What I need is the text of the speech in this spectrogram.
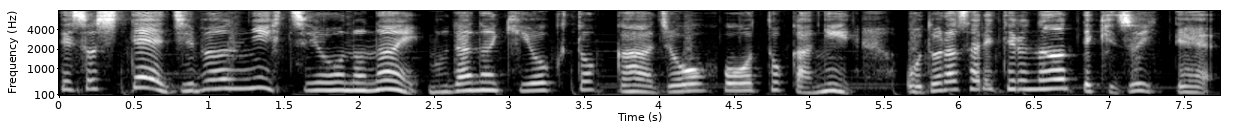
でそして自分に必要のない無駄な記憶とか情報とかに踊らされてるなって気づいて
